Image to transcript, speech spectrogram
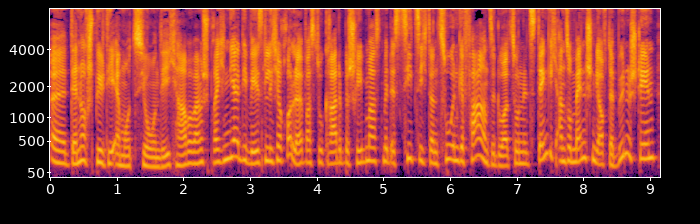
Äh, dennoch spielt die Emotion, die ich habe beim Sprechen, ja die wesentliche Rolle, was du gerade beschrieben hast mit, es zieht sich dann zu in Gefahrensituationen. Jetzt denke ich an so Menschen, die auf der Bühne stehen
